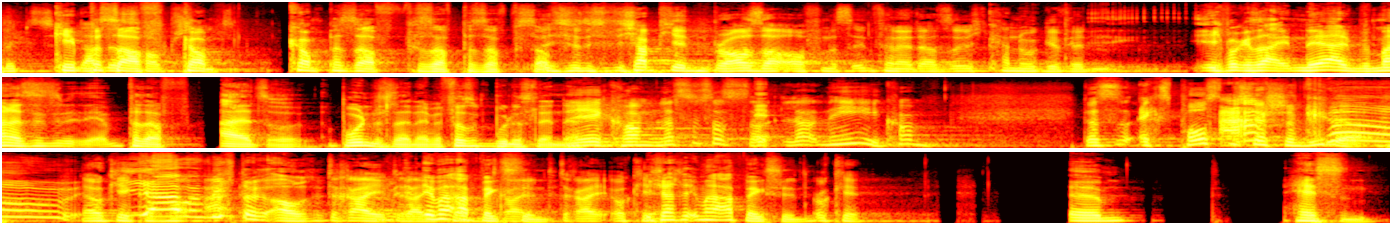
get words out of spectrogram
mit Okay, pass auf, komm. Komm, pass auf, pass auf, pass auf, pass auf. Ich, ich, ich habe hier einen Browser und das Internet, also ich kann nur gewinnen. Ich wollte sagen, naja, wir machen das jetzt, pass auf. Also, Bundesländer, wir versuchen Bundesländer. Nee, komm, lass uns das. La, nee, komm. Das exposed mich ja schon wieder. Komm. Ja, okay, ja komm, aber mich doch auch. Drei, drei. Immer komm, abwechselnd. Drei, drei, okay. Ich dachte immer abwechselnd. okay. Ähm, Hessen.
